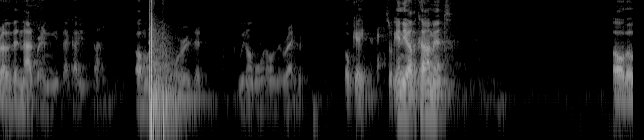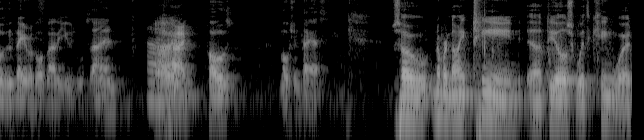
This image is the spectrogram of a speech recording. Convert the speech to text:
rather than not bringing it back. I I almost used a word that we don't want on the record. Okay, so any other comments? All those in favor, vote by the usual sign. Aye. Opposed? Motion passed. So number 19 uh, deals with Kingwood,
